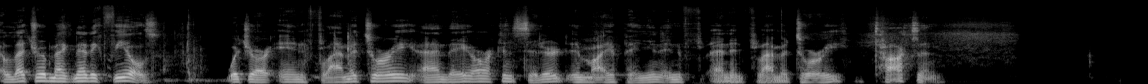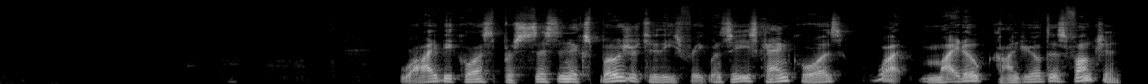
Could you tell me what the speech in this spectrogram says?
electromagnetic fields, which are inflammatory and they are considered, in my opinion, inf- an inflammatory toxin. Why? Because persistent exposure to these frequencies can cause what? Mitochondrial dysfunction.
